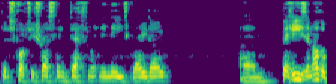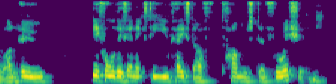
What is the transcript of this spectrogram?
but Scottish wrestling definitely needs Grado. Um, but he's another one who if all this NXT UK stuff comes to fruition,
